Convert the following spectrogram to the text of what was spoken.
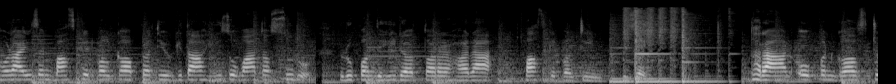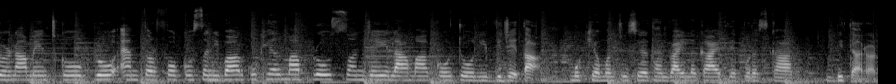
होराइजन बास्केटबल कप प्रतियोगिता हिजोबाट सुरु। रूपन्देही र तरहरा बास्केटबल टिम विजय। धरान ओपन गल्फ टुर्नामेन्टको प्रो एमतर्फको शनिबारको खेलमा प्रो सञ्जय लामाको टोली विजेता। मुख्यमन्त्री शेरधन राई लगायतले पुरस्कार वितरण।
